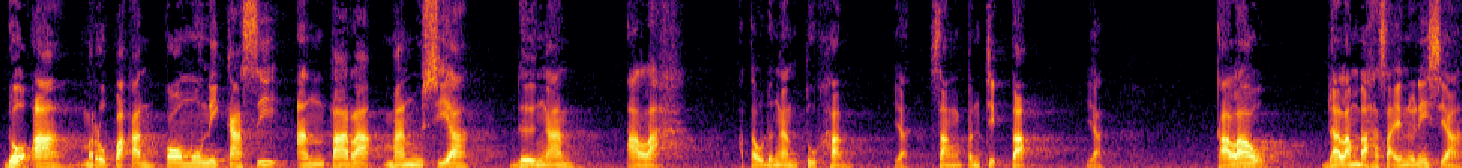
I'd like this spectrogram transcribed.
Doa merupakan komunikasi antara manusia dengan Allah atau dengan Tuhan, ya, Sang Pencipta. Ya, kalau dalam bahasa Indonesia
